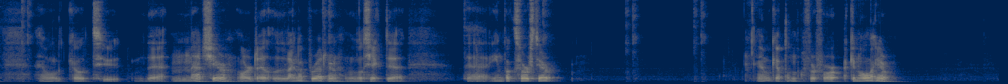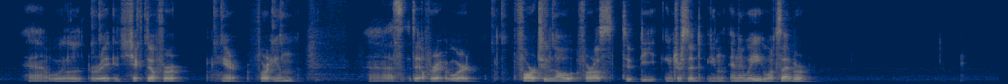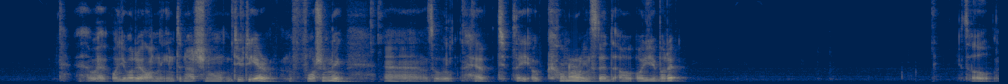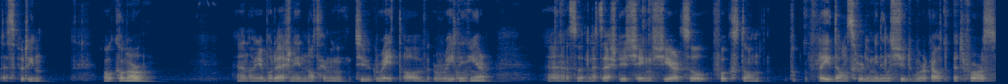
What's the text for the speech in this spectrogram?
And we'll go to the match here, or the lineup rather. We'll check the, the inbox first here. And we got an offer for Akinola here. We'll check the offer here for him as the offer were far too low for us to be interested in any way whatsoever. We have Oyebode on international duty here, unfortunately. Uh, so we'll have to play O'Connor instead of Oyebode. So let's put in O'Connor and Oyebode actually not having too great of rating here. Uh, so let's actually change here. So focus down, play down through the middle should work out better for us.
